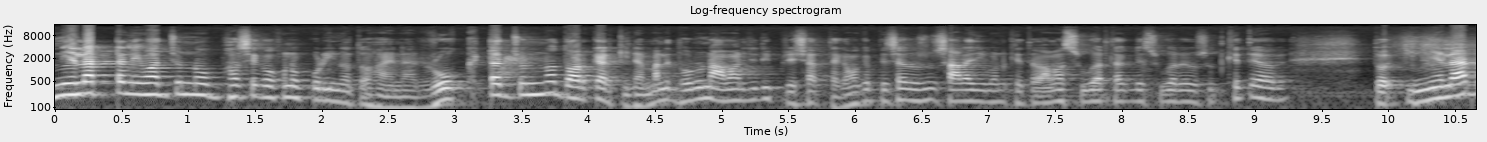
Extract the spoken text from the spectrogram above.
ইনহেলারটা নেওয়ার জন্য অভ্যাসে কখনো পরিণত হয় না। রোগটার জন্য দরকার কিনা মানে ধরুন আমার যদি প্রেশার থাকে, আমাকে প্রেশার ওষুধ সারা জীবন খেতে হবে, আমার সুগার থাকলে সুগারের ওষুধ খেতে হবে। তো ইনহেলার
